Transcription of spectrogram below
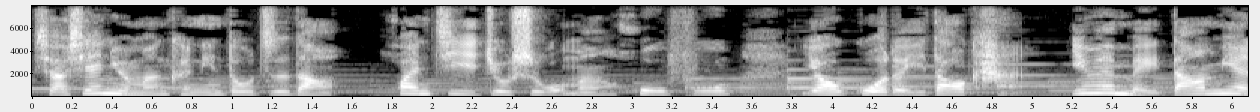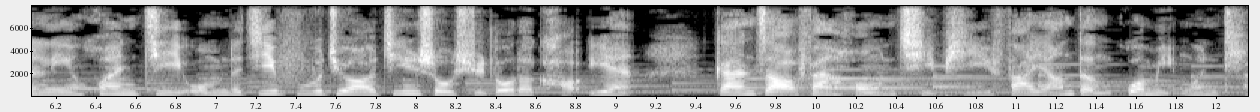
小仙女们肯定都知道，换季就是我们护肤要过的一道坎。因为每当面临换季，我们的肌肤就要经受许多的考验，干燥、泛红、起皮、发痒等过敏问题。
